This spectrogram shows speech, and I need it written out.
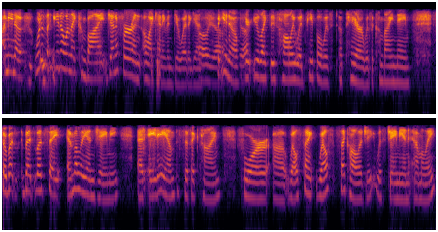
I mean, uh, what is it? You know when they combine Jennifer and oh, I can't even do it again. Oh yeah. But you know, yeah. you're, you're like these Hollywood people with a pair with a combined name. So, but but let's say Emily and Jamie at 8 a.m. Pacific time for uh, wealth wealth psychology with Jamie and Emily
